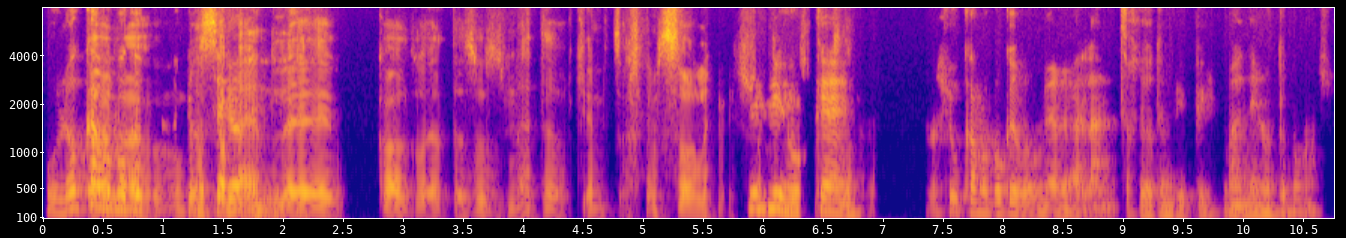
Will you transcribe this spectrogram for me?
הוא לא קם לא, בבוקר, לא, הוא מסמן קולדוול, תזוז מטר, כי אני צריך למסור למישהו. בדיוק, כן. לא שהוא קם בבוקר ואומר, יאללה, אני צריך להיות MVP, מעניין אותו ממש.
